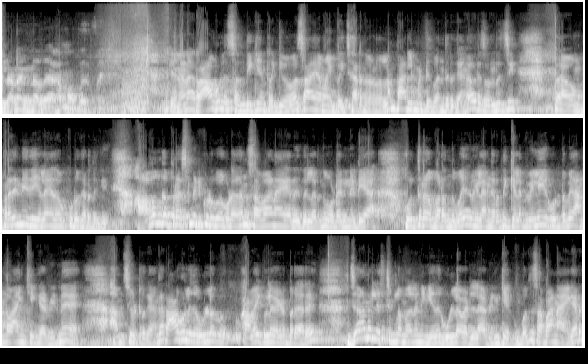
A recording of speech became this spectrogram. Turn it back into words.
இல்லைன்னா இன்னும் வேகமாக போயிருப்பாங்க. என்னன்னா ராகுலை சந்திக்க இன்றைக்கு விவசாய அமைப்பை சார்ந்தவர்கள் எல்லாம் பார்லிமெண்ட்டுக்கு வந்திருக்காங்க. அவரை சந்திச்சு இப்போ அவங்க பிரதிநிதிகளை ஏதோ கொடுக்கறதுக்கு. அவங்க ப்ரெஸ் மீட் கொடுக்கக்கூடாதுன்னு சபாநாயகர் இதுல இருந்து உடனடியாக உத்தரவு பறந்து போய் அவங்களை அங்கேருந்து கிளம்பி வெளியே கூட்டு போய் அங்கே வாங்கிக்கிங்க அப்படின்னு அமுச்சு விட்டுருக்காங்க. ராகுல் இதை உள்ள அவைக்குள்ளே எழுப்புறாரு. ஜேர்னலிஸ்ட்டுங்களை முதல்ல நீங்கள் எதுக்கு உள்ள விடல அப்படின்னு கேட்கும்போது சபாநாயகர்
